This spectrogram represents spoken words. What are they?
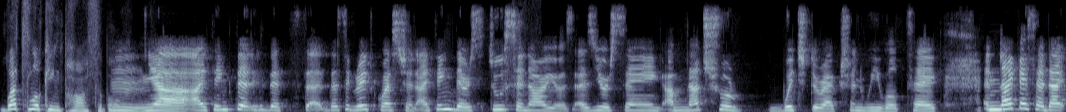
what's looking possible? Mm, yeah, I think that that's that's a great question. I think there's two scenarios, as you're saying. I'm not sure which direction we will take, and like I said, I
